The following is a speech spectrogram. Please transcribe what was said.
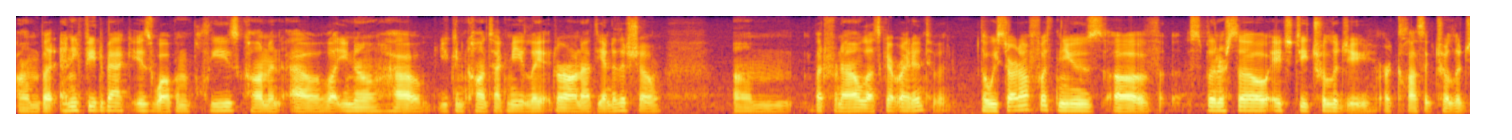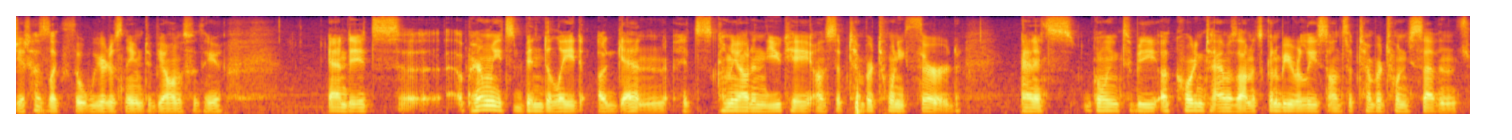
Um, but any feedback is welcome. Please comment. I'll let you know how you can contact me later on at the end of the show. Um, but for now, let's get right into it. So we start off with news of Splinter Cell HD Trilogy or Classic Trilogy. It has like the weirdest name to be honest with you. And it's uh, apparently it's been delayed again. It's coming out in the UK on September 23rd and it's going to be according to Amazon it's going to be released on September 27th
